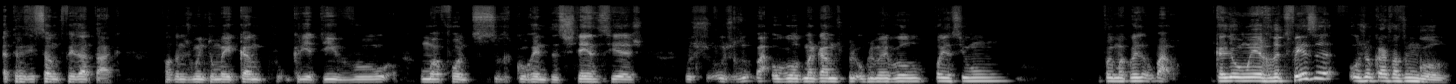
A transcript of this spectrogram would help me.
a transição de defesa-ataque. Falta-nos muito um meio campo criativo, uma fonte recorrente de assistências. Os, os, pá, o gol que marcámos, o primeiro gol foi assim um... Foi uma coisa... Pá, calhou um erro da defesa, o João Carlos faz um golo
